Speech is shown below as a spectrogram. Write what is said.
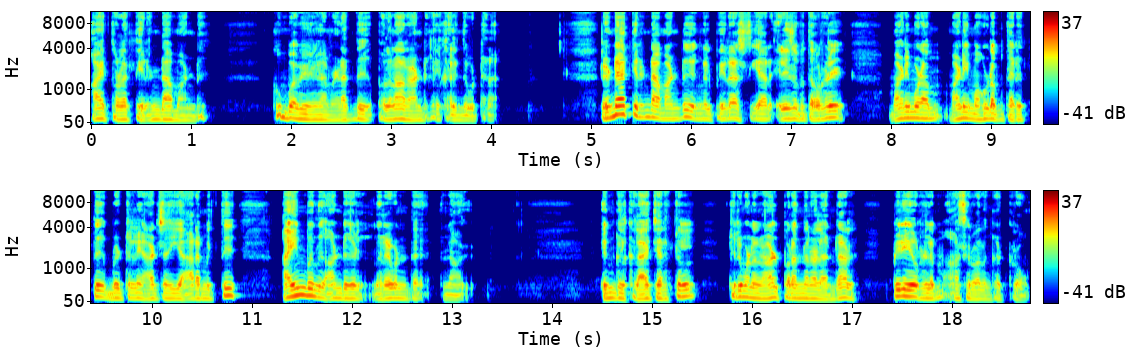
ஆயிரத்தி தொள்ளாயிரத்தி ரெண்டாம் ஆண்டு கும்பாபிஷேகம் நடந்து பதினாறு ஆண்டுகள் கழிந்துவிட்டன ரெண்டாயிரத்தி ரெண்டாம் ஆண்டு எங்கள் பேராசிரியர் எலிசபெத் அவர்கள் மணிமுடம் மணிமகுடம் தரித்து பிரிட்டனை ஆட்சி செய்ய ஆரம்பித்து ஐம்பது ஆண்டுகள் நிறைவடைந்த நாள். எங்கள் கலாச்சாரத்தில் திருமண நாள் பிறந்த நாள் என்றால் பெரியவர்களிடம் ஆசீர்வாதம் கேட்கிறோம்.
